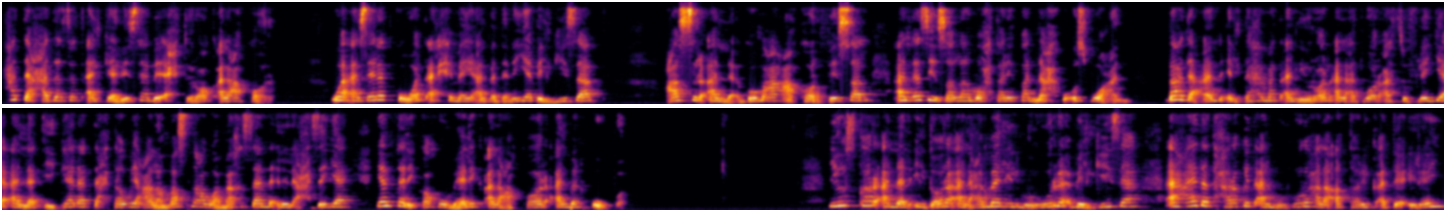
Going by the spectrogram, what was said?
حتى حدثت الكارثة باحتراق العقار. وأزالت قوات الحماية المدنية بالجيزة عصر الجمعة عقار فيصل الذي ظل محترقا نحو أسبوعا بعد أن التهمت النيران الأدوار السفلية التي كانت تحتوي على مصنع ومخزن للأحذية يمتلكه مالك العقار المنكوب يذكر أن الإدارة العامة للمرور بالجيزة أعادت حركة المرور على الطريق الدائري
